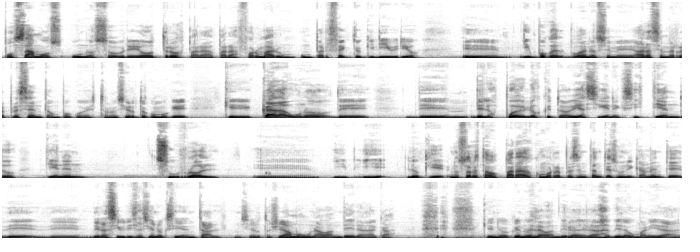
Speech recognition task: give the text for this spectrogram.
posamos unos sobre otros para formar un, perfecto equilibrio. Eh, y un poco, bueno, se me, ahora se me representa un poco esto, ¿no es cierto? Como que, que cada uno de, de los pueblos que todavía siguen existiendo tienen su rol eh, y, lo que nosotros estamos parados como representantes únicamente de, la civilización occidental, ¿no es cierto? Llevamos una bandera de acá, que, no, que no es la bandera de la, de la humanidad.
